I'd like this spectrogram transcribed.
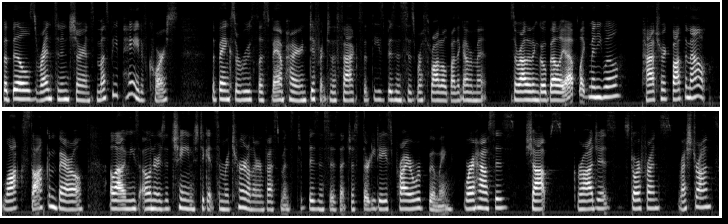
but bills, rents, and insurance must be paid, of course. The banks are ruthless vampire indifferent to the fact that these businesses were throttled by the government. So rather than go belly up like many will, Patrick bought them out, lock, stock, and barrel, allowing these owners a change to get some return on their investments to businesses that just 30 days prior were booming. Warehouses, shops, garages, storefronts, restaurants,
